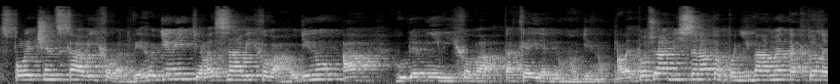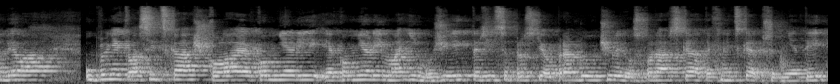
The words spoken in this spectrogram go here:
společenská výchova 2 hodiny, tělesná výchova hodinu a hudební výchova také jednu hodinu. Ale pořád, když se na to podíváme, tak to nebyla úplně klasická škola, jako měli, jako měli mladí muži, kteří se prostě opravdu učili hospodářské a technické předměty.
